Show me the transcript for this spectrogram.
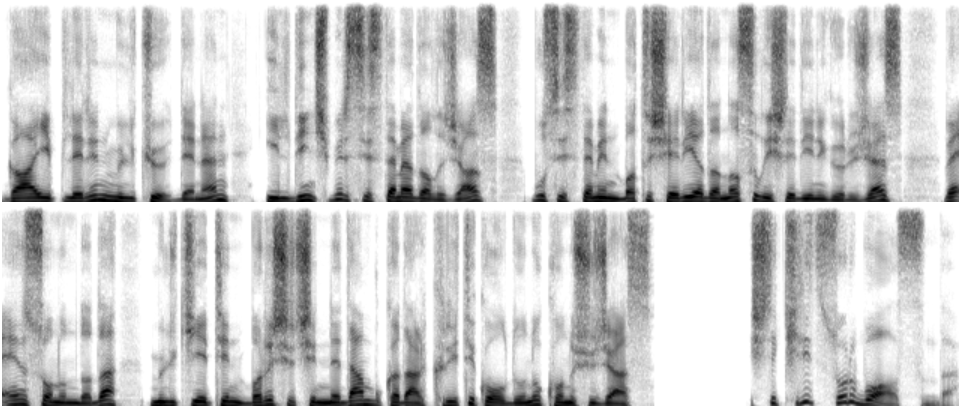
gayiplerin mülkü denen ilginç bir sisteme dalacağız. Bu sistemin Batı Şeria'da nasıl işlediğini göreceğiz ve en sonunda da mülkiyetin barış için neden bu kadar kritik olduğunu konuşacağız. İşte kilit soru bu aslında.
